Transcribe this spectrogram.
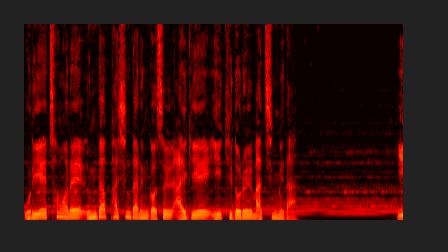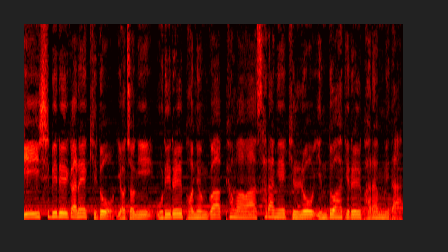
우리의 청원에 응답하신다는 것을 알기에 이 기도를 마칩니다. 이 21일간의 기도 여정이 우리를 번영과 평화와 사랑의 길로 인도하기를 바랍니다.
